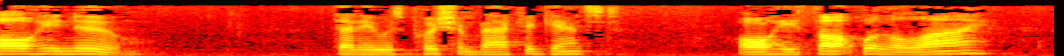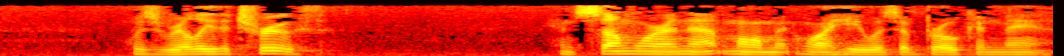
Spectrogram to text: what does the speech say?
all he knew that he was pushing back against, all he thought was a lie, was really the truth. And somewhere in that moment, while he was a broken man,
